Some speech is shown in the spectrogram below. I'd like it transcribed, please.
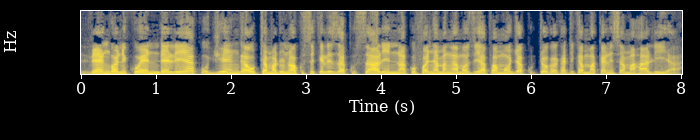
Lengo ni kuendelea kujenga utamaduni wa kusikiliza, kusali na kufanya mang'amuzi ya pamoja kutoka katika makanisa mahalia.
